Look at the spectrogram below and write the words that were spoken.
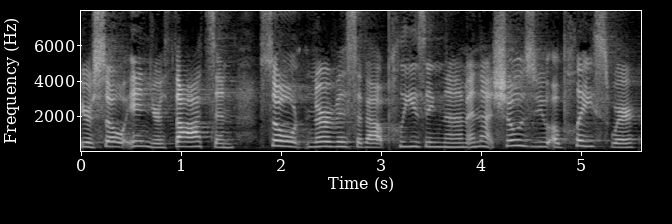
you're so in your thoughts and so nervous about pleasing them and that shows you a place where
